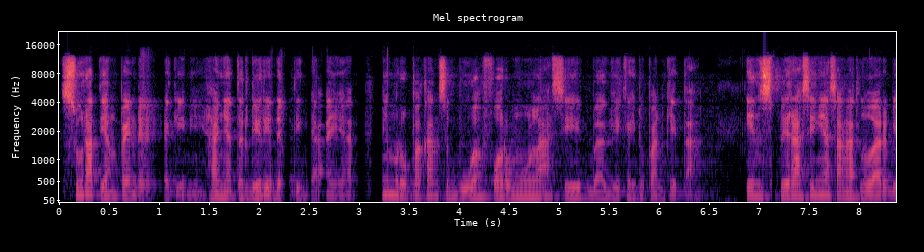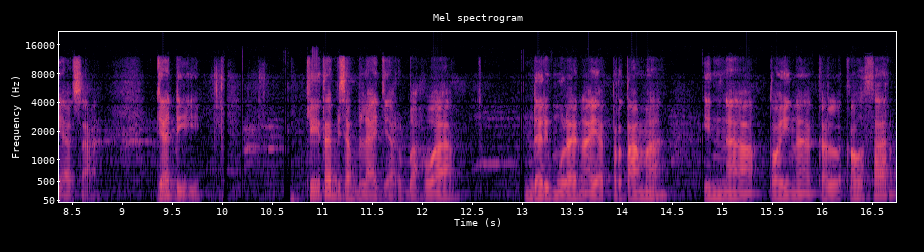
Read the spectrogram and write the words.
surat yang pendek ini hanya terdiri dari tiga ayat. Ini merupakan sebuah formulasi bagi kehidupan kita. Inspirasinya sangat luar biasa. Jadi kita bisa belajar bahwa dari mulai ayat pertama inna a'toina kal kautsar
